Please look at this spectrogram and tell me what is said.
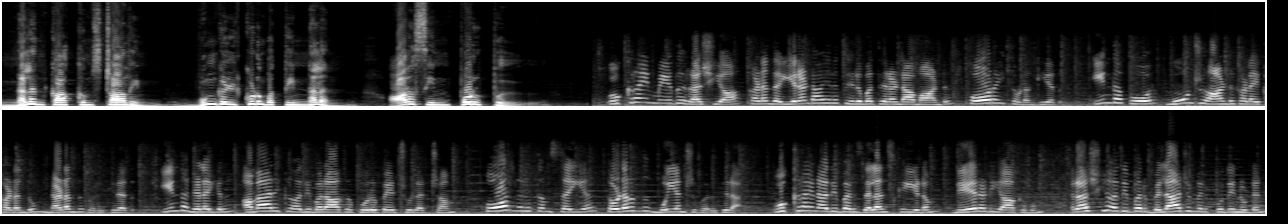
நலன் காக்கும் ஸ்டாலின் உங்கள் குடும்பத்தின் நலன் அரசின் பொறுப்பு. உக்ரைன் மீது ரஷ்யா கடந்த இரண்டாயிரத்தி இருபத்தி இரண்டாம் ஆண்டு போரை தொடங்கியது. இந்த போர் மூன்று ஆண்டுகளை கடந்தும் நடந்து வருகிறது. இந்த நிலையில் அமெரிக்க அதிபராக பொறுப்பேற்றுள்ள ட்ரம்ப் போர் நிறுத்தம் செய்ய தொடர்ந்து முயன்று வருகிறார். உக்ரைன் அதிபர் ஜெலன்ஸ்கியிடம் நேரடியாகவும் ரஷ்ய அதிபர் விளாடிமிர் புதினுடன்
